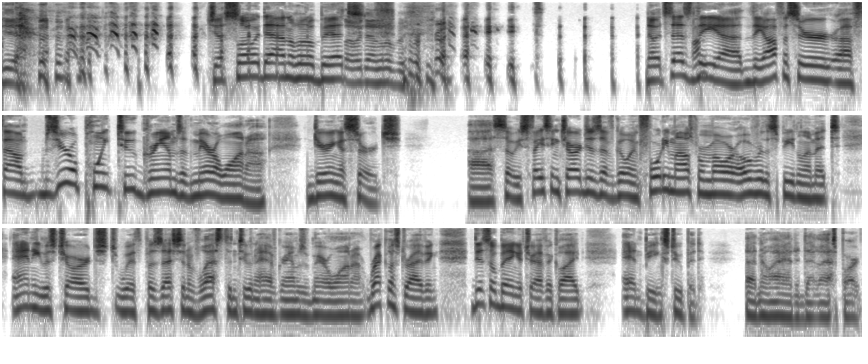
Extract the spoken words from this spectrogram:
Yeah. Just slow it down a little bit. Slow it down a little bit. right. No, it says the uh, the officer uh, found 0.2 grams of marijuana during a search. Uh, so he's facing charges of going 40 miles per hour over the speed limit, and he was charged with possession of less than two and a half grams of marijuana, reckless driving, disobeying a traffic light, and being stupid. Uh, no, I added that last part.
